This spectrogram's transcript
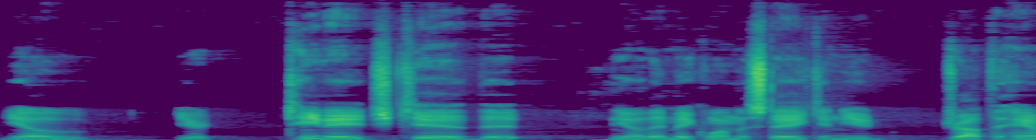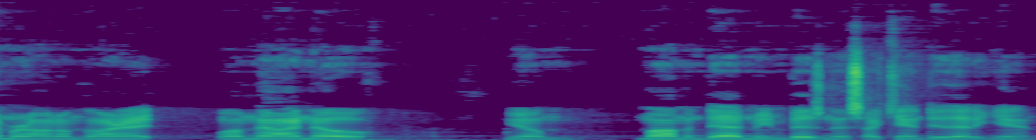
you know, your teenage kid that, you know, they make one mistake and you drop the hammer on them. All right, well, now I know, you know, mom and dad mean business. I can't do that again.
